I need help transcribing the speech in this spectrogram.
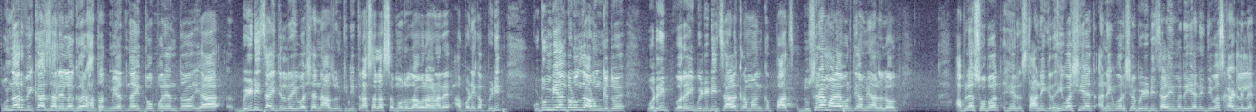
पुनर्विकास झालेलं घर हातात मिळत नाही तोपर्यंत ह्या बिडी येथील रहिवाशांना अजून किती त्रासाला समोर जावं लागणार आहे आपण एका पीडित कुटुंबियांकडून जाणून घेतो आहे वडई वरई बिडिडी चाळ क्रमांक पाच दुसऱ्या माळ्यावरती आम्ही आलेलो आहोत. आपल्यासोबत हे स्थानिक रहिवासी आहेत अनेक वर्ष बीडीडी चाळीमध्ये यांनी दिवस काढलेले आहेत.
